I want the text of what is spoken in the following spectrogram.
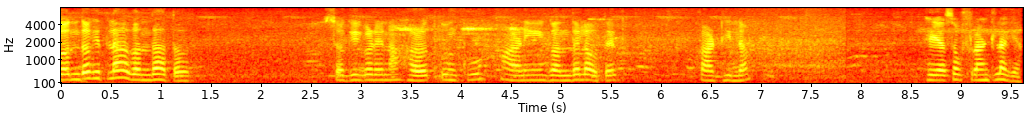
गंध घेतला का गंध हातावर. सगळीकडे ना हळद कुंकू आणि गंध लावत आहेत काठीला. हे असं फ्रंटला घ्या.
